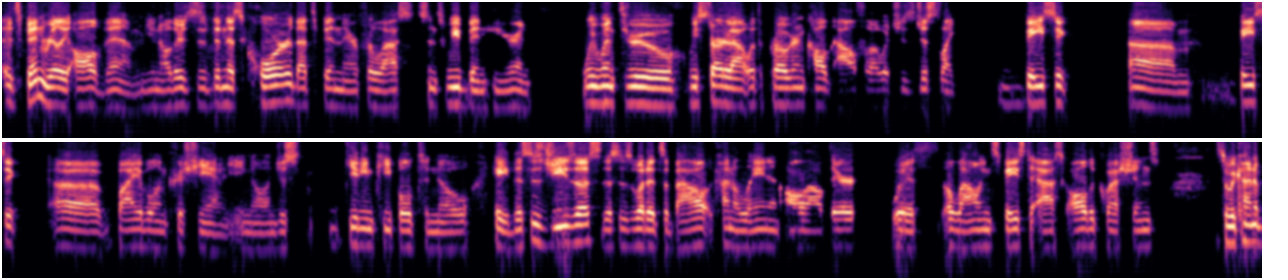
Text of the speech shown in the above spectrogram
it's been really all of them you know? There's been this core that's been there for the last since we've been here and we went through we started out with a program called alpha which is just like basic um basic uh bible and christianity you know and just getting people to know hey this is jesus this is what it's about kind of laying it all out there with allowing space to ask all the questions. So we kind of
